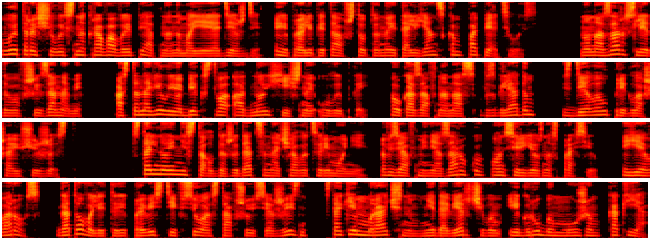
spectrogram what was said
вытаращилась на кровавые пятна на моей одежде и, пролепетав что-то на итальянском, попятилась. Но Назар, следовавший за нами, остановил ее бегство одной хищной улыбкой. Указав на нас взглядом, сделал приглашающий жест. Стальной не стал дожидаться начала церемонии. Взяв меня за руку, он серьезно спросил. «Ева Рос, готова ли ты провести всю оставшуюся жизнь с таким мрачным, недоверчивым и грубым мужем, как я?»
